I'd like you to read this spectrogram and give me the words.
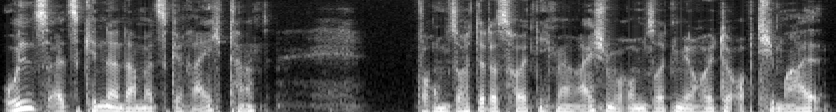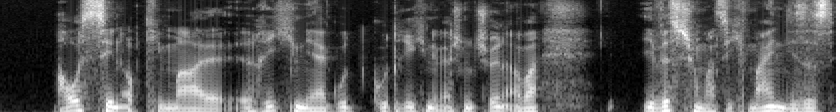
uns als Kinder damals gereicht hat, warum sollte das heute nicht mehr reichen? Warum sollten wir heute optimal aussehen, optimal riechen? Ja, gut, gut riechen wäre schon schön, aber ihr wisst schon, was ich meine. Dieses,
